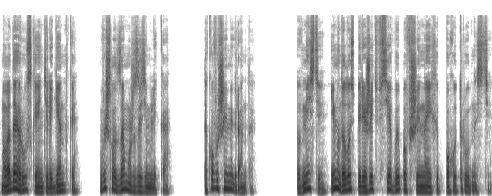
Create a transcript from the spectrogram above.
молодая русская интеллигентка вышла замуж за земляка, такого же иммигранта. Вместе им удалось пережить все выпавшие на их эпоху трудности,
